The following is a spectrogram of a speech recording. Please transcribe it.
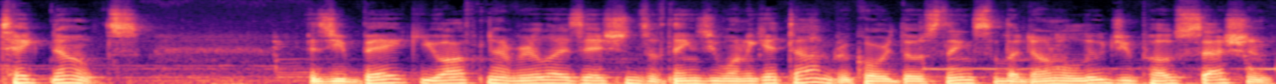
Take notes. As you bake you often have realizations of things you want to get done. Record those things so they don't elude you post session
